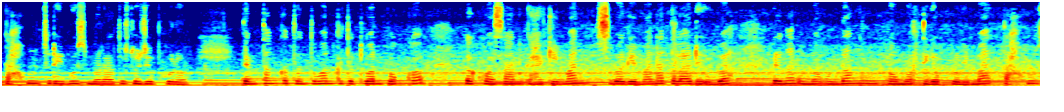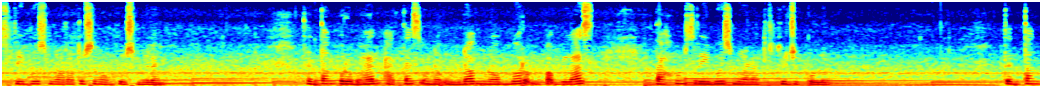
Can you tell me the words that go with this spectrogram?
Tahun 1970 tentang ketentuan-ketentuan pokok kekuasaan kehakiman sebagaimana telah diubah dengan Undang-Undang Nomor 35 Tahun 1999 tentang perubahan atas Undang-Undang Nomor 14 Tahun 1970 tentang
